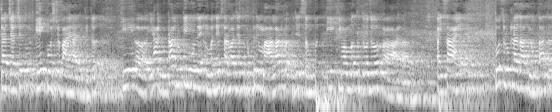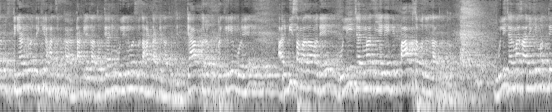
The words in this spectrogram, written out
त्या चर्चेतून एक गोष्ट बाहेर आली तिथं की या लुटालुटीमध्ये मध्ये सर्वात जास्त फक्त ते मालार म्हणजे संपत्ती किंवा मग तो जो पैसा आहे तोच लुटला जात नव्हता. तर स्त्रियांवर देखील हात का- टाकले जात होते आणि मुलींवर सुद्धा हात टाकले जात होते. त्या प्र प्रक्रियेमुळे अरबी समाजामध्ये मुली जन्मास येणे हे पाप समजलं जात होतं. मुली जन्मास आली की मग ते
